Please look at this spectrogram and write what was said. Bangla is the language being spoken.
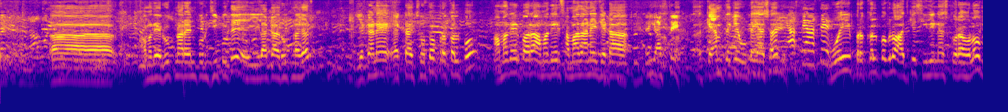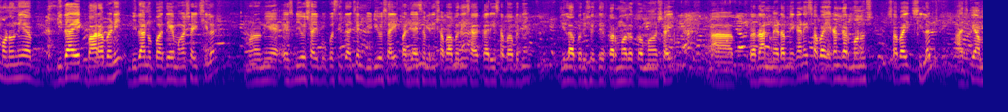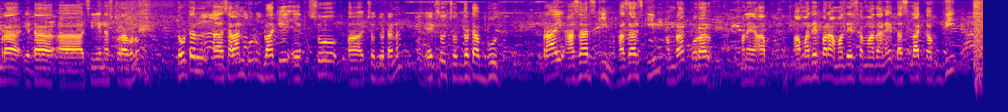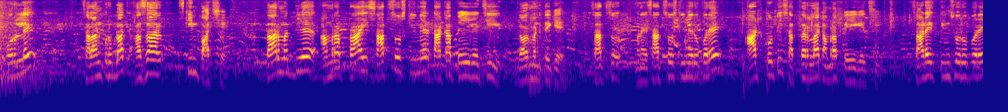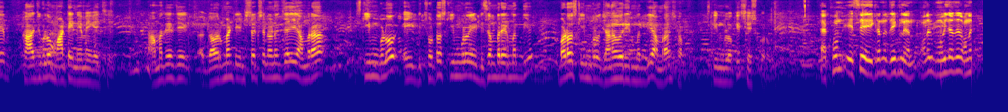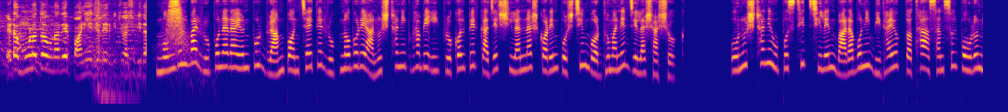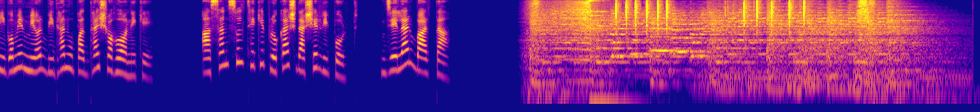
আমাদের রূপনারায়ণপুর জিপিতে এই এলাকা রূপনগর। এখানে একটা ছোট প্রকল্প আমাদের পাড়া আমাদের সমাধানে যেটা ক্যাম্প থেকে উঠে আসার ওই প্রকল্পগুলো আজকে শিলান্যাস করা হলো। মাননীয় বিধায়ক বারাবাণী বিধান উপাধ্যায় মহাশয় ছিলেন। মাননীয় এসডিও সাহেব উপস্থিত আছেন বিডিও সাহেব পঞ্চায়েত সমিতি সভাপতি সহকারী সভাপতি জেলা পরিষদের কর্মাধ্যক্ষ মহাশয় প্রধান ম্যাডাম এখানে সবাই এখানকার মানুষ সবাই ছিলেন। আজকে আমরা এটা শিলান্যাস করা হলো। টোটাল সালানপুর ব্লকে একশো চোদ্দোটা না? একশো চোদ্দোটা বুথ প্রায় হাজার স্কিম হাজার স্কিম আমরা করার মানে আমাদের পারা আমাদের সমাধানে দশ লাখ অবধি করলে সালানপুর ব্লক হাজার স্কিম পাচ্ছে। তার মধ্যে আমরা প্রায় সাতশো স্কিমের টাকা পেয়ে গেছি গভর্নমেন্ট থেকে। সাতশো মানে সাতশো স্কিমের উপরে আট কোটি সত্তর লাখ আমরা পেয়ে গেছি। সাড়ে তিনশোর উপরে কাজগুলো মাঠে নেমে গেছে। আমাদের যে গভর্নমেন্ট ইনস্ট্রাকশন অনুযায়ী আমরা স্কিমগুলো এই ছোট স্কিমগুলো এই ডিসেম্বরের মধ্যে বড় স্কিমগুলো জানুয়ারির মধ্যে আমরা সব স্কিমগুলোকে শেষ করব। এখন এসে এখানে দেখলেন অনেক মহিলাদের অনেক এটা মূলত ওনাদের পানীয় জলের কিছু অসুবিধা। মঙ্গলবার রূপনারায়ণপুর গ্রাম পঞ্চায়েতের রূপনগরে আনুষ্ঠানিকভাবে এই প্রকল্পের কাজের শিলান্যাস করেন পশ্চিম বর্ধমানের জেলা শাসক। অনুষ্ঠানে উপস্থিত ছিলেন বারাবণী বিধায়ক তথা আসানসোল পৌর নিগমের মেয়র বিধান উপাধ্যায় সহ অনেকে। আসানসোল থেকে প্রকাশ দাসের রিপোর্ট। জেলার বার্তা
